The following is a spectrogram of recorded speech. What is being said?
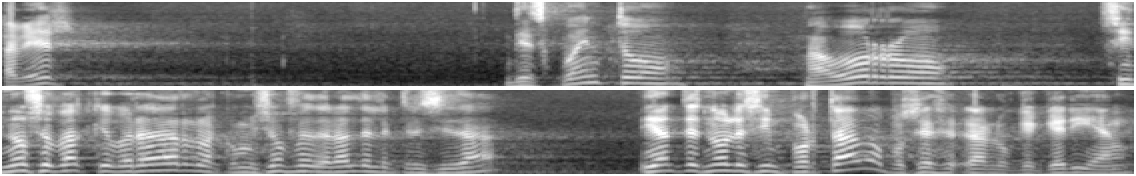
a ver, descuento, ahorro, si no se va a quebrar la Comisión Federal de Electricidad. Y antes no les importaba, pues era lo que querían.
